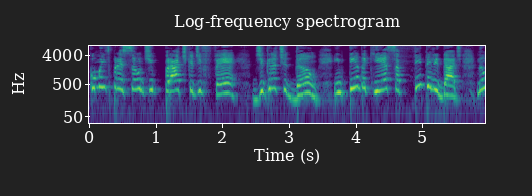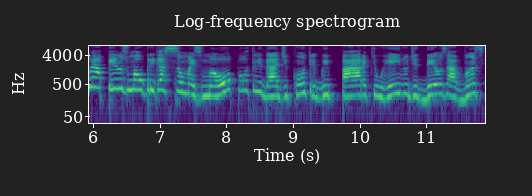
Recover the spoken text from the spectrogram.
como expressão de prática de fé, de gratidão. Entenda que essa fidelidade não é apenas uma obrigação, mas uma oportunidade de contribuir para que o reino de Deus avance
